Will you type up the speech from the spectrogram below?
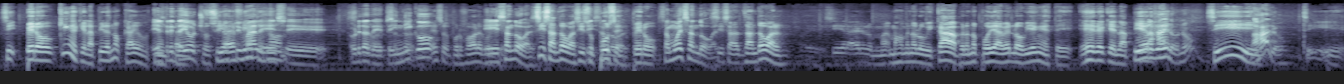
Sí, pero ¿quién es que la pide? No caigo. El 38, si no estoy mal, no. es. eh, ahorita te, te Sandoval, indico. Eso, por favor. eh, porque- Sandoval. Sí, Sandoval, sí, Sí, supuse, Sandoval. pero... Samuel Sandoval. Sí, Sa- Sandoval. Sí, era él, más o menos lo ubicaba, pero no podía verlo bien. este Es el que la pierde. bajalo, ¿no? Sí. Bajalo. Sí,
